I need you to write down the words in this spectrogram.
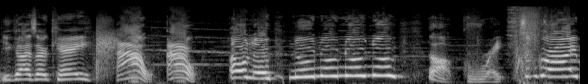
You guys okay? Ow, ow. Oh no, no, no, no, no. Oh, great. Subscribe.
